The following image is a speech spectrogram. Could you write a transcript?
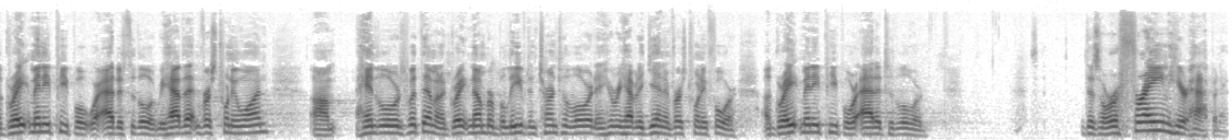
a great many people were added to the Lord. We have that in verse 21. Um, hand the Lord with them, and a great number believed and turned to the Lord. And here we have it again in verse 24. A great many people were added to the Lord. There's a refrain here happening.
